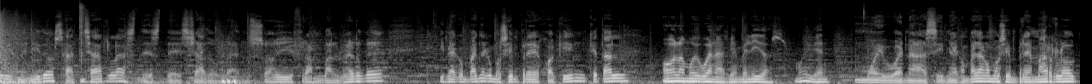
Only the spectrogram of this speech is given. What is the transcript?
y bienvenidos a charlas desde Shadowlands. Soy Fran Valverde y me acompaña como siempre Joaquín. ¿Qué tal? Hola, muy buenas, bienvenidos. Muy bien. Muy buenas. Y me acompaña como siempre Marlock.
